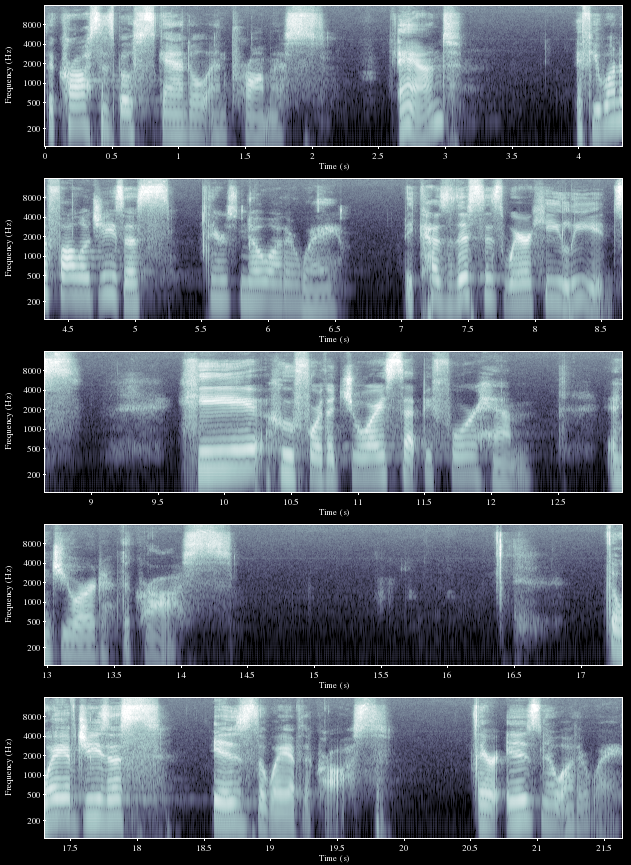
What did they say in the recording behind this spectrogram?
The cross is both scandal and promise. And if you want to follow Jesus, there's no other way, because this is where he leads. He who, for the joy set before him, endured the cross. The way of Jesus is the way of the cross. There is no other way.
